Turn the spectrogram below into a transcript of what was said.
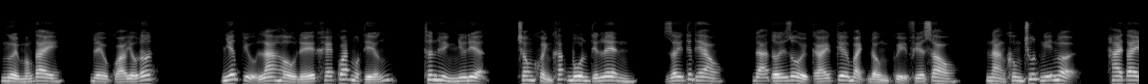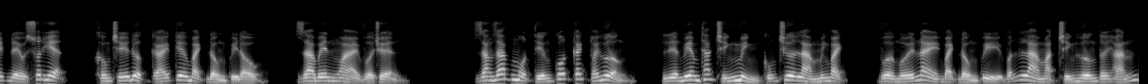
người móng tay, đều quá yếu ớt. Nhiếp cửu la hầu đế khẽ quát một tiếng, thân hình như điện, trong khoảnh khắc buôn tiến lên, giây tiếp theo, đã tới rồi cái kia bạch đồng quỷ phía sau, nàng không chút nghĩ ngợi, hai tay đều xuất hiện, khống chế được cái kia bạch đồng quỷ đầu, ra bên ngoài vừa chuyển. Giang giác một tiếng cốt cách thoái hưởng, liền viêm thác chính mình cũng chưa làm minh bạch, vừa mới này bạch đồng quỷ vẫn là mặt chính hướng tới hắn,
